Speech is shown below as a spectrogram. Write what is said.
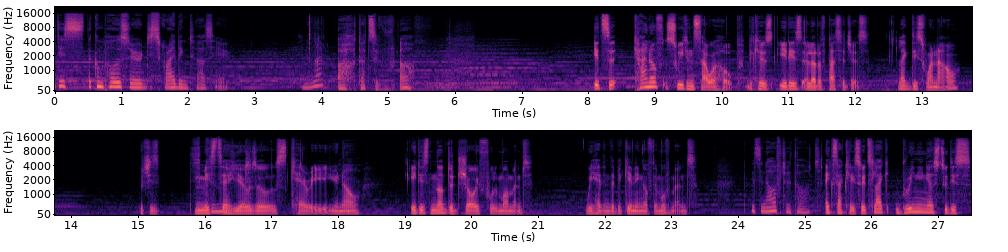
What is the composer describing to us here? Do you know that? Oh, that's a oh. It's a kind of sweet and sour hope because it is a lot of passages, like this one now, which is misterioso, scary. You know, it is not the joyful moment we had in the beginning of the movement. It's an afterthought. Exactly. So it's like bringing us to this,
